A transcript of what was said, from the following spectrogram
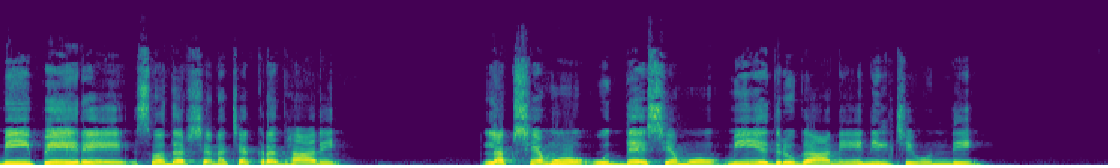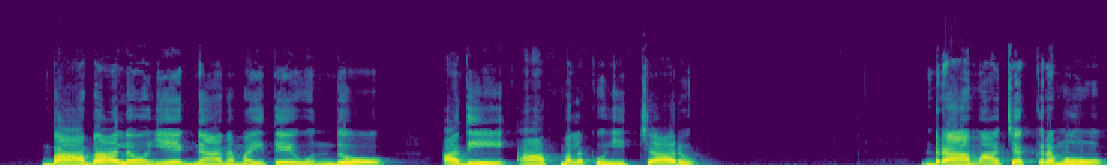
మీ పేరే స్వదర్శన చక్రధారి. లక్ష్యము ఉద్దేశ్యము మీ ఎదురుగానే నిలిచి ఉంది. బాబాలో ఏ జ్ఞానమైతే ఉందో అది ఆత్మలకు ఇచ్చారు. డ్రామా చక్రము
